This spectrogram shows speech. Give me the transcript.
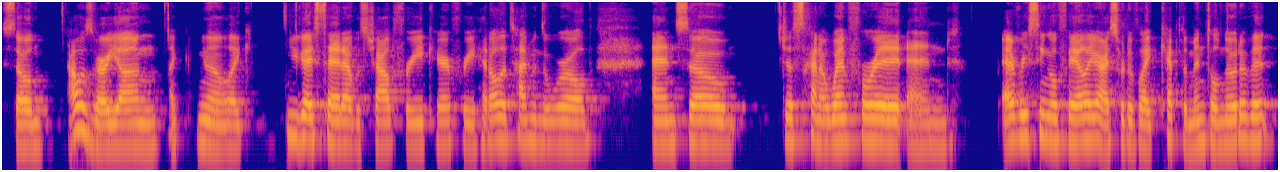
So I was very young, like, you know, like you guys said, I was child free, carefree, had all the time in the world. And so just kind of went for it. And every single failure, I sort of like kept the mental note of it.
